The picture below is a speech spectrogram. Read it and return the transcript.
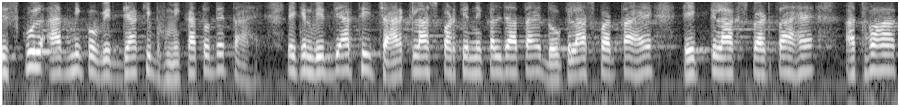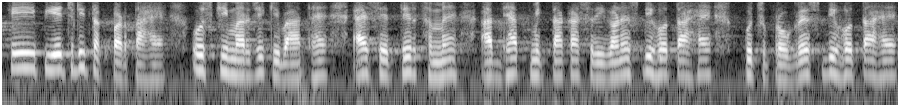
स्कूल आदमी को विद्या की भूमिका तो देता है लेकिन विद्यार्थी चार क्लास पढ़ के निकल जाता है, दो क्लास पढ़ता है, एक क्लास पढ़ता है, अथवा कि पीएचडी तक पढ़ता है। उसकी मर्ज़ी की बात है। ऐसे तीर्थ में आध्यात्मिकता का श्री गणेश भी होता है, कुछ प्रोग्रेस भी होता है।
